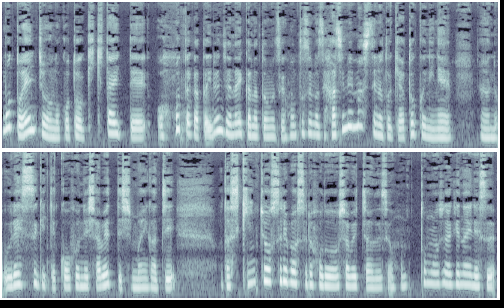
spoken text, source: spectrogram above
もっと園長のことを聞きたいって思った方いるんじゃないかなと思うんですけど、本当すいません。初めましての時は特にね、あの、嬉しすぎて興奮で喋ってしまいがち。私緊張すればするほど喋っちゃうんですよ。本当申し訳ないです。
